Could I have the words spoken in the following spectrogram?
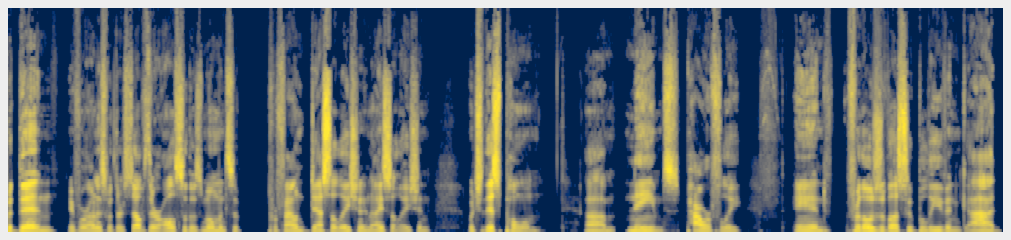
But then, if we're honest with ourselves, there are also those moments of profound desolation and isolation, which this poem um, names powerfully. And for those of us who believe in God,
